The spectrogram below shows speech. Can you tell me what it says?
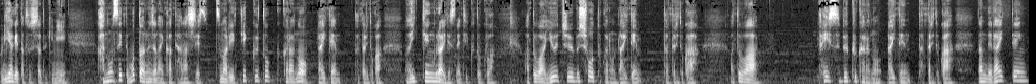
売り上げたとした時に可能性ってもっとあるんじゃないかって話です。つまり TikTok からの来店だったりとかまだ1件ぐらいですね TikTok は。あとは YouTube ショートからの来店だったりとかあとは Facebook からの来店だったりとか。なんで来店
